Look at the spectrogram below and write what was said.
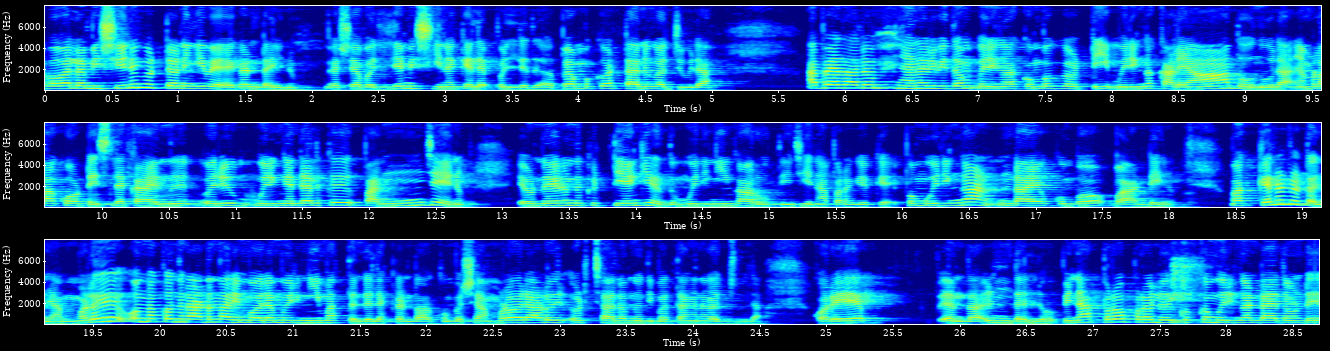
അപ്പോൾ വല്ല മെഷീനും കിട്ടുകയാണെങ്കിൽ വേഗം ഉണ്ടായിരുന്നു പക്ഷേ വലിയ മെഷീനൊക്കെ അല്ലേ പുല്ലത് അപ്പോൾ നമുക്ക് വെട്ടാനും കജ്ജൂല. അപ്പോൾ ഏതായാലും ഞാനൊരു വിധം മുരിങ്ങാക്കൊമ്പ് കെട്ടി മുരിങ്ങ കളയാൻ തോന്നൂല. നമ്മൾ ആ കോട്ടേഴ്സിലൊക്കെ ആയിരുന്നു ഒരു മുരിങ്ങന്റെ അലക്ക് പഞ്ചേനും എവിടുന്നേലും ഒന്ന് കിട്ടിയെങ്കിൽ എഴുതും മുരിങ്ങയും കറുത്തിയും ചീനാപ്പറങ്കിയൊക്കെ. ഇപ്പോൾ മുരിങ്ങ ഉണ്ടായി വെക്കുമ്പോൾ വേണ്ടേനും. വക്കലുണ്ട് കേട്ടോ നമ്മൾ ഒന്നൊക്കെ ഒന്നിനാടെന്ന് അറിയുമ്പോൾ പോലെ മുരിങ്ങയും മത്തന്റെ ഇലൊക്കെ ഉണ്ടാക്കും. പക്ഷെ നമ്മൾ ഒരാൾ ഒടിച്ചാലൊന്നും ഇതിമത്ത് അങ്ങനെ കജ്ജൂല. കുറേ എന്താ ഉണ്ടല്ലോ പിന്നെ അപ്പുറം അപ്പുറം ഉള്ളവർക്കൊക്കെ മുരിങ്ങ ഉണ്ടായതുകൊണ്ട്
